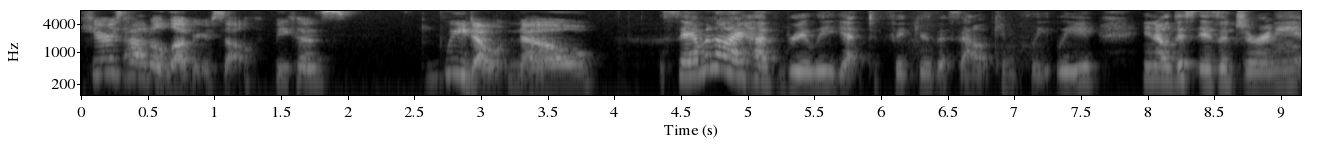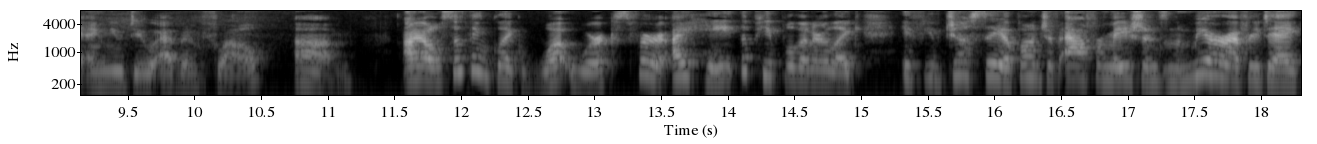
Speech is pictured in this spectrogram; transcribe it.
here's how to love yourself because we don't know. Sam and I have really yet to figure this out completely. You know, this is a journey and you do ebb and flow. Um, I also think like what works for I hate the people that are like if you just say a bunch of affirmations in the mirror every day,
